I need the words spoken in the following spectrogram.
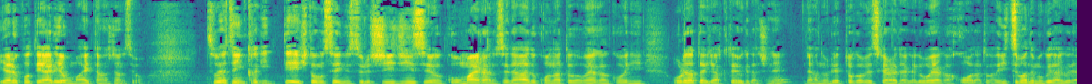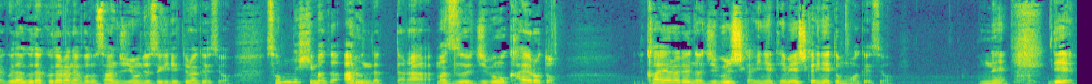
やることやれよ、お前って話なんですよ。そういうやつに限って人のせいにするし、人生はこう、お前らのせいでああこうなったとか、親がこういうに、俺だったら虐待を受けたしね、あの、劣等が植え付けられたけど、親がこうだとか、いつまでもぐだぐだ、ぐだぐだくだらないこと30、40過ぎて言ってるわけですよ。そんな暇があるんだったら、まず自分を変えろと。変えられるのは自分しかいねえ、てめえしかいねえと思うわけですよ。ね。で、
